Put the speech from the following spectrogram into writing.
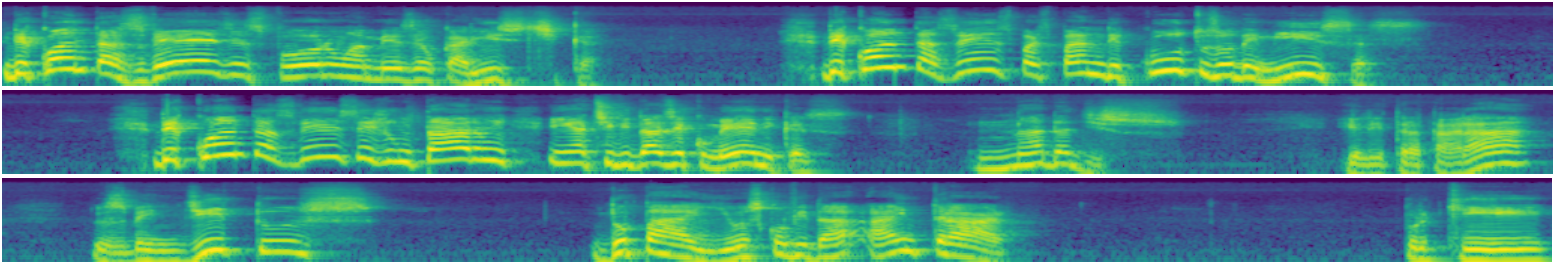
de quantas vezes foram à mesa eucarística, de quantas vezes participaram de cultos ou de missas, de quantas vezes se juntaram em atividades ecumênicas. Nada disso. Ele tratará dos benditos do Pai e os convidar a entrar, porque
